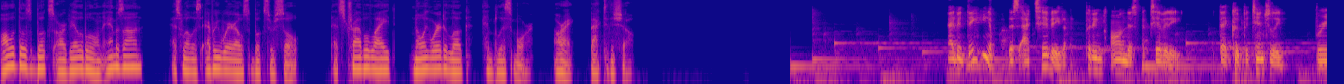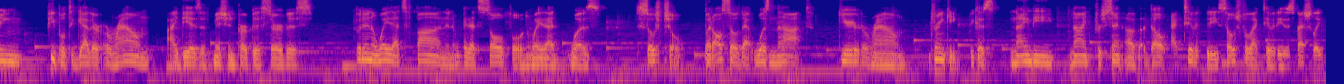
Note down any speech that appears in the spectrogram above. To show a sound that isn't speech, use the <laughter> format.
All of those books are available on Amazon as well as everywhere else books are sold. That's Travel Light, Knowing Where to Look, and Bliss More. All right, back to the show. I'd been thinking about this activity, like putting on this activity that could potentially bring people together around ideas of mission, purpose, service, but in a way that's fun, in a way that's soulful, in a way that was social, but also that was not geared around drinking because 99% of adult activities, social activities especially,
